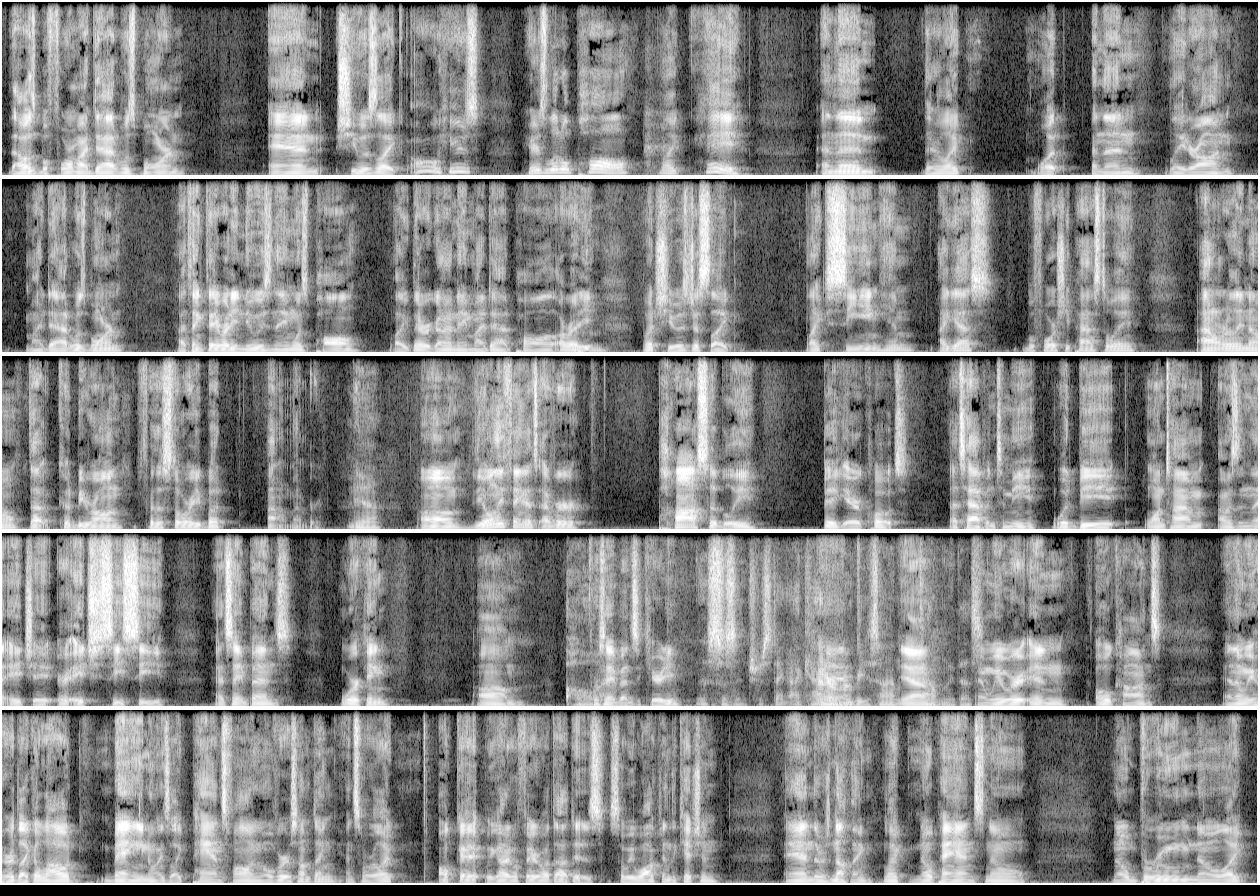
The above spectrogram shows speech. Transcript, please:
that was before my dad was born. And she was like oh here's here's little paul. Like hey. And then they're like what? And then later on my dad was born. I think they already knew his name was paul. Like they were gonna name my dad paul already. Mhm. but she was just like like seeing him i guess before she passed away. I don't really know. That could be wrong for the story, but I don't remember. Yeah. Um, the only thing that's ever possibly big air quotes that's happened to me would be one time I was in the H8 or HCC at St. Ben's working um, Oh, for St. Ben's security, this is interesting. I kind of remember you telling, yeah, telling me this. and we were in Ocons, and then we heard like a loud banging noise, like pans falling over or something, and so we're like, okay, we gotta go figure out what that is. So we walked in the kitchen, and there was nothing, like no pans, no, no broom, no like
